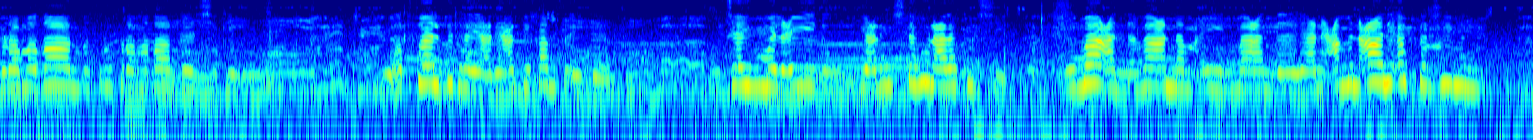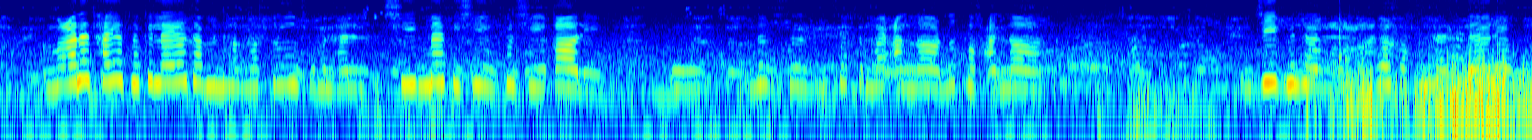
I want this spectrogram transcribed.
برمضان مصروف رمضان غير شكل. وأطفال بدها يعني عندي خمس ايتام وجايهم العيد ويعني يشتهون على كل شيء. وما عندنا ما عندنا معين ما عندنا يعني عم نعاني أكثر شيء من معاناة حياتنا كلياتها من هالمصروف ومن هالشيء. ما في شيء وكل شيء غالي. ونغسل نسخن مي على النار نطبخ على النار. نجيب منها الوسخ منها الزبالة. ونطبخ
